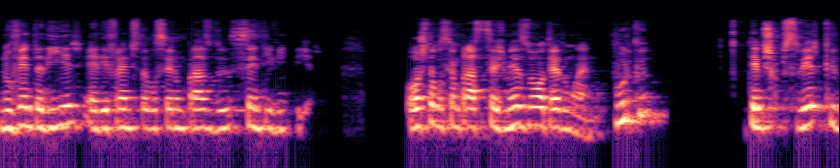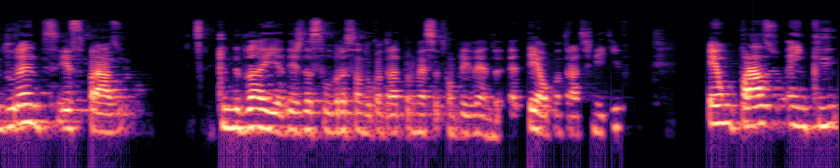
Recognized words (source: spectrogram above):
90 dias é diferente de estabelecer um prazo de 120 dias. Ou estabelecer um prazo de 6 meses ou até de um ano. Porque temos que perceber que durante esse prazo, que medeia desde a celebração do contrato de promessa de compra e venda até ao contrato definitivo, é um prazo em que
